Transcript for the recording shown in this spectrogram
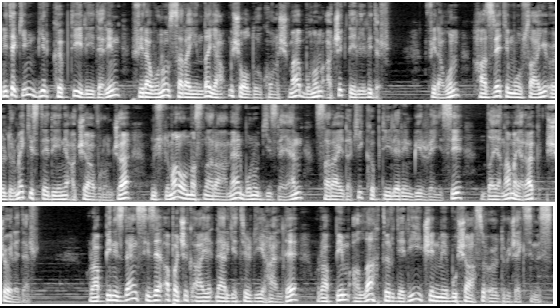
Nitekim bir Kıpti liderin Firavun'un sarayında yapmış olduğu konuşma bunun açık delilidir. Firavun Hazreti Musa'yı öldürmek istediğini açığa vurunca Müslüman olmasına rağmen bunu gizleyen saraydaki Kıptilerin bir reisi dayanamayarak şöyle der. Rabbinizden size apaçık ayetler getirdiği halde Rabbim Allah'tır dediği için mi bu şahsı öldüreceksiniz?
